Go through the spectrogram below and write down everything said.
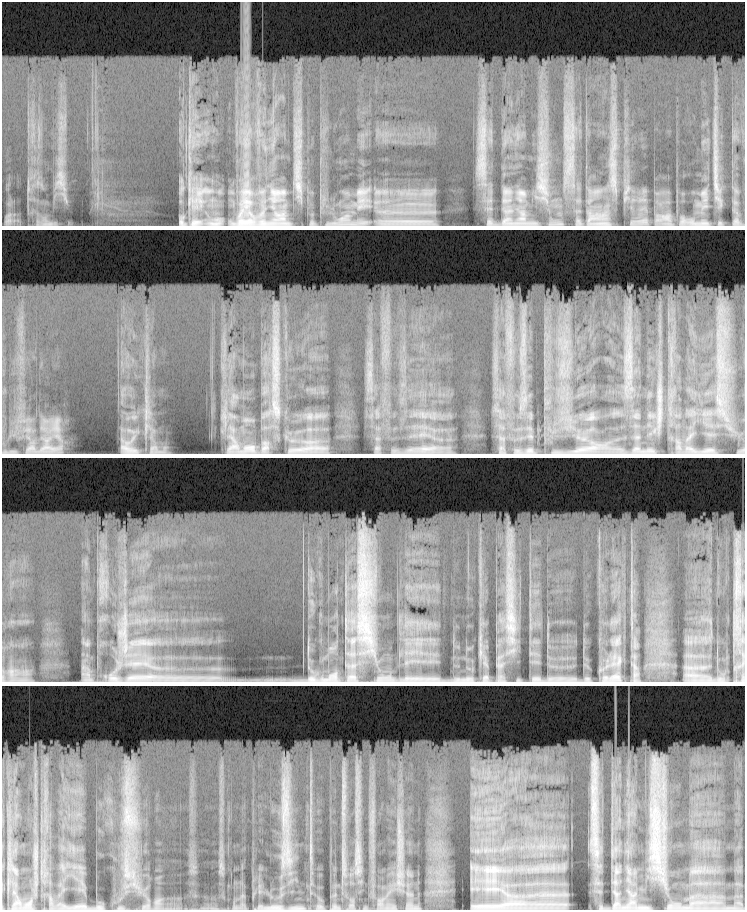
voilà, très ambitieux. Ok, on, va y revenir un petit peu plus loin, mais euh, cette dernière mission, ça t'a inspiré par rapport au métier que tu as voulu faire derrière? Ah oui, clairement. Clairement parce que euh, ça, faisait, euh, ça faisait plusieurs années que je travaillais sur un, un projet d'augmentation de, de nos capacités de, de collecte. Donc très clairement, je travaillais beaucoup sur ce qu'on appelait l'OSINT, Open Source Information. Et cette dernière mission m'a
